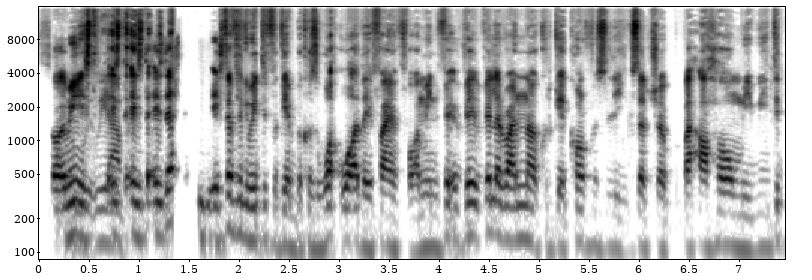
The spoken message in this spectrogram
so I mean, it's, we, we it's, it's, it's, definitely it's definitely gonna be a different game because what what are they fighting for? I mean, Villa right now could get Conference League etc. But at home, we, we did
